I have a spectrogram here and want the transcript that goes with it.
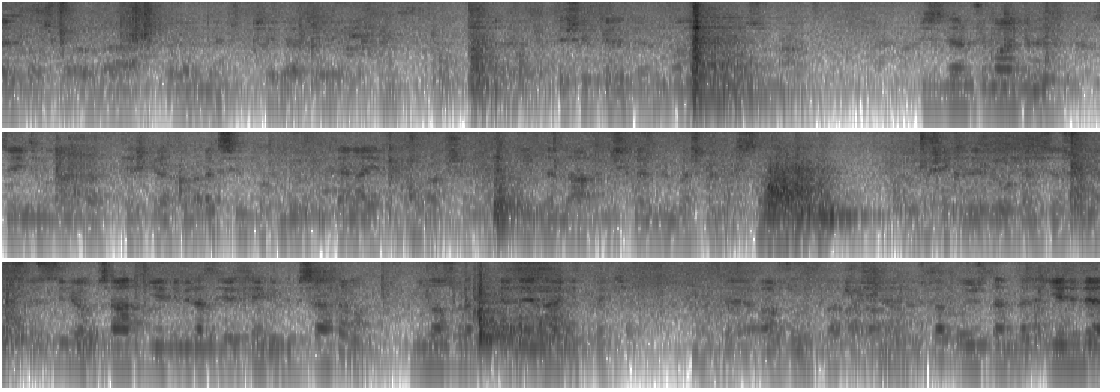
Evet. konuşmalar daha önemli şeyler söyleyebilirsiniz. Teşekkür ediyorum. Allah razı olsun. Bizler Cuma günü Zeytinburnu Parti Teşkilatı olarak sivil toplum örgütlerine ayırdık bu akşamda. O yüzden de Halk İlişkiler Bölüm Başkanımız bu şekilde bir organizasyon yaptı. Biliyorum saat 7 biraz erken gibi bir saat ama bundan sonra bir tane daha gitmek e, arzumuz var, arzumuz var. O yüzden de 7'de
